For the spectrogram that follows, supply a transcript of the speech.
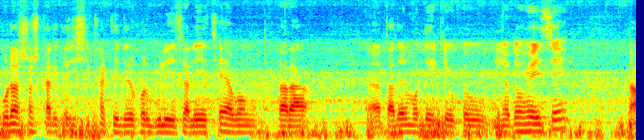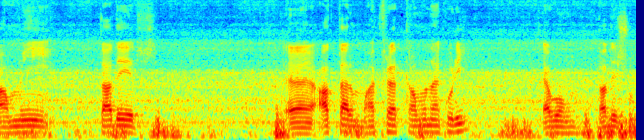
কোটা সংস্কারকারী শিক্ষার্থীদের উপর গুলি চালিয়েছে এবং তারা তাদের মধ্যে কেউ কেউ নিহত হয়েছে। তা আমি তাদের আত্মার মাগফেরাত কামনা করি এবং তাদের সুখ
